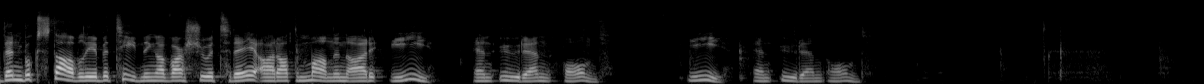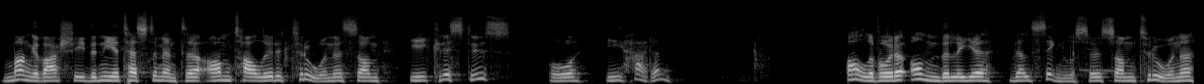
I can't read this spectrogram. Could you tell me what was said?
Den bokstavelige betydning av vers 23 er at mannen er i en uren ånd. I en uren ånd. Mange vers i Det nye testamentet omtaler troende som i Kristus og i Herren alle våre åndelige velsignelser som troende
